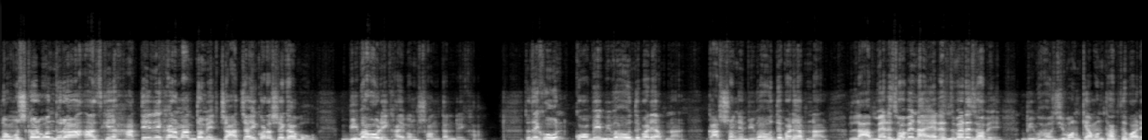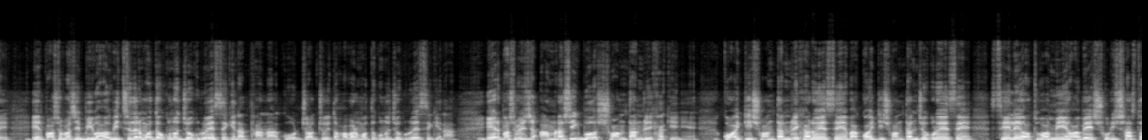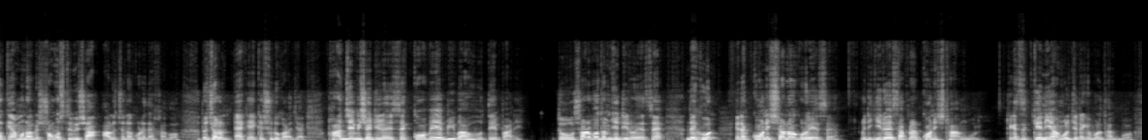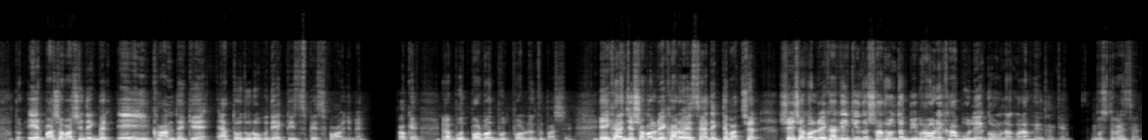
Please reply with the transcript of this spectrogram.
নমস্কার বন্ধুরা, আজকে হাতে রেখার মাধ্যমে যাচাই করা শেখাবো বিবাহ রেখা এবং সন্তান রেখা। তো দেখুন, কবে বিবাহ হতে পারে আপনার? কার সঙ্গে বিবাহ হতে পারে আপনার? লাভ ম্যারেজ হবে না অ্যারেঞ্জ ম্যারেজ হবে? বিবাহ জীবন কেমন থাকতে পারে? এর পাশাপাশি বিবাহ বিচ্ছেদের মতো কোনো যোগ রয়েছে কিনা? থানা, কোর্ট, জর্জরিত হবার মতো কোনো যোগ রয়েছে কিনা? এর পাশাপাশি আমরা শিখব সন্তান রেখাকে নিয়ে। কয়টি সন্তান রেখা রয়েছে বা কয়টি সন্তান যোগ রয়েছে? ছেলে অথবা মেয়ে হবে, শরীর স্বাস্থ্য কেমন হবে? সমস্ত বিষয় আলোচনা করে দেখাবো। তো চলুন, একে একে শুরু করা যাক। ফার্স্ট যে বিষয়টি রয়েছে, কবে বিবাহ হতে পারে? তো সর্বপ্রথম যেটি রয়েছে, দেখুন, এটা কনিষ্ঠা নখ রয়েছে। এটি কি রয়েছে আপনার? কনিষ্ঠা আঙ্গুল। ঠিক আছে? কেনি আঙ্গুল যেটাকে বলে থাকব। তো এর পাশাপাশি দেখবেন, এইখান থেকে এত দূর অবধি একটি স্পেস পাওয়া যাবে। ওকে এটা বুধ পর্বত, বুধ পর্বতের পাশে। এইখানে যে সকল রেখা রয়েছে, দেখতে পাচ্ছেন, সেই সকল রেখাকেই কিন্তু সাধারণত বিবাহ রেখা বলে গণনা করা হয়ে থাকে। বুঝতে পেরেছেন?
